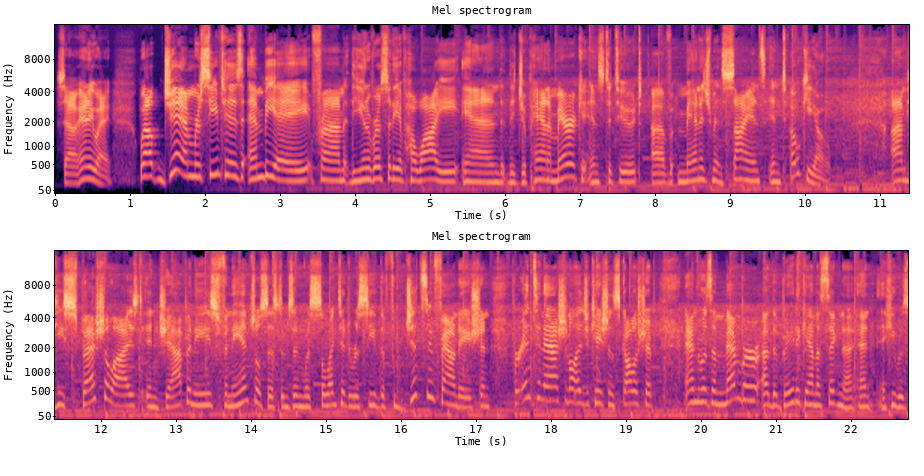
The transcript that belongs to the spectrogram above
So, anyway, well, Jim received his MBA from the University of Hawaii and the Japan America Institute of Management Science in Tokyo. Um, he specialized in Japanese financial systems and was selected to receive the Fujitsu Foundation for International Education Scholarship and was a member of the Beta Gamma Sigma. And he was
